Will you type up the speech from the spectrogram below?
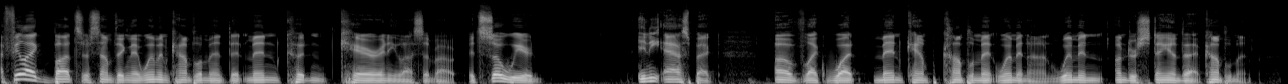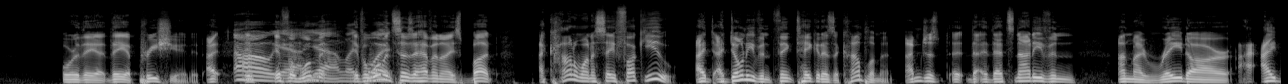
I feel like butts are something that women compliment that men couldn't care any less about. It's so weird. Any aspect of like what men can compliment women on, women understand that compliment. or they they appreciate it. I if- Oh, if, yeah, a woman yeah, like if a woman says I have a nice butt, I kind of want to say fuck you. I I don't even think take it as a compliment. I'm just uh, th- that's not even on my radar. I, I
